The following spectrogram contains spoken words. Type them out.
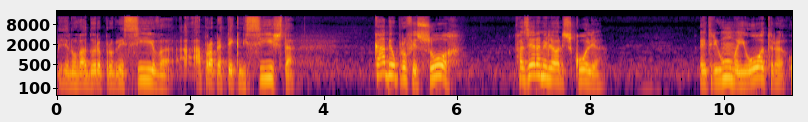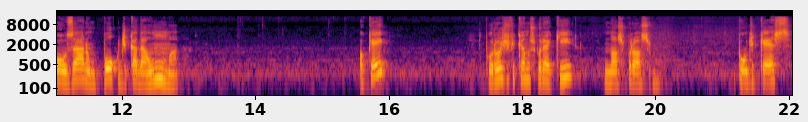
renovadora progressiva, a própria tecnicista. Cabe ao professor fazer a melhor escolha entre uma e outra, ou usar um pouco de cada uma ok? Por hoje ficamos por aqui. No nosso próximo podcast,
